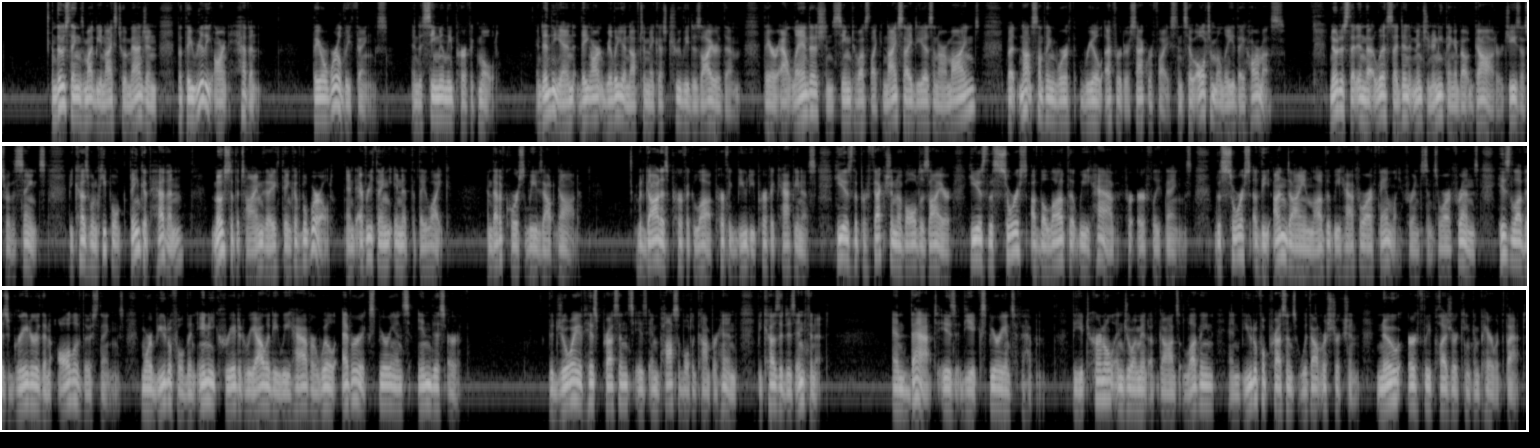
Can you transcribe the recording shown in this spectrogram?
And those things might be nice to imagine, but they really aren't heaven. They are worldly things, in a seemingly perfect mold. And in the end, they aren't really enough to make us truly desire them. They are outlandish and seem to us like nice ideas in our minds, but not something worth real effort or sacrifice, and so ultimately they harm us. Notice that in that list I didn't mention anything about God or Jesus or the saints, because when people think of heaven, most of the time they think of the world and everything in it that they like. And that, of course, leaves out God. But God is perfect love, perfect beauty, perfect happiness. He is the perfection of all desire. He is the source of the love that we have for earthly things, the source of the undying love that we have for our family, for instance, or our friends. His love is greater than all of those things, more beautiful than any created reality we have or will ever experience in this earth. The joy of His presence is impossible to comprehend because it is infinite. And that is the experience of heaven the eternal enjoyment of God's loving and beautiful presence without restriction. No earthly pleasure can compare with that.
